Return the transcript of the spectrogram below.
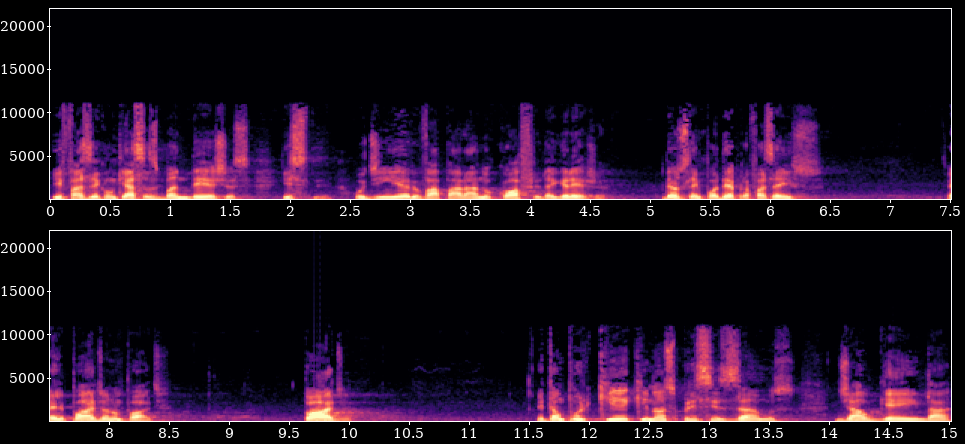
e fazer com que essas bandejas, o dinheiro vá parar no cofre da igreja? Deus tem poder para fazer isso? Ele pode ou não pode? Pode. Então por que que nós precisamos de alguém da,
